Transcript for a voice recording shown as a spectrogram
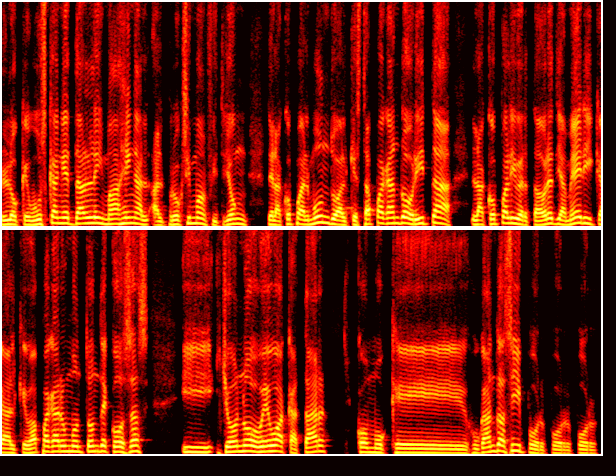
lo que buscan es darle imagen al, próximo anfitrión de la Copa del Mundo, al que está pagando ahorita la Copa Libertadores de América, al que va a pagar un montón de cosas. Y yo no veo a Qatar como que jugando así por, por, por,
